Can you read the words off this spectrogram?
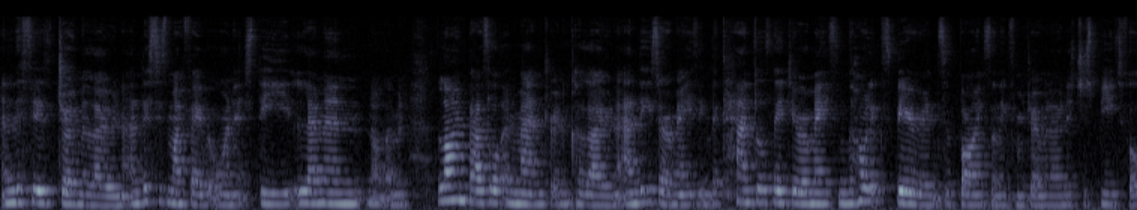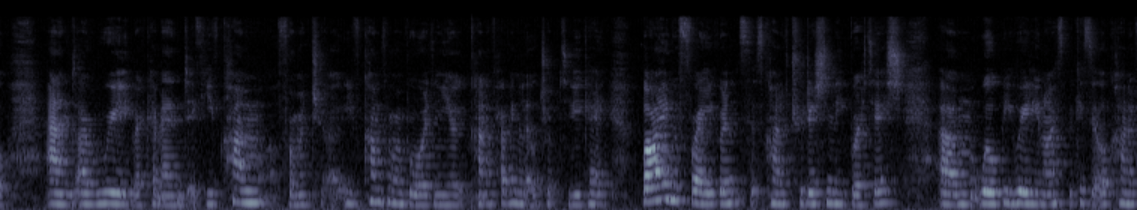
and this is Jo Malone and this is my favourite one. It's the lemon not lemon lime basil and mandarin cologne and these are amazing. The candles they do are amazing. The whole experience of buying something from Jo Malone is just beautiful and I really recommend if you've come from a you've come from abroad and you're kind of having a little trip to the UK buying a fragrance that's kind of traditionally British um, will be really nice because it'll kind of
